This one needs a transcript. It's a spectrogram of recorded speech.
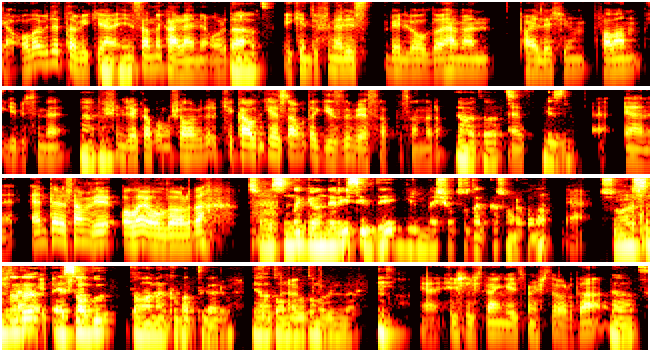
Ya olabilir tabii ki yani insanlık hali hani orada Evet. ikinci finalist belli oldu hemen paylaşayım falan gibisine hı. düşünceye kapılmış olabilir ki kaldı ki hesabı da gizli bir hesaptı sanırım. Evet evet. Evet. Gizli. Yani enteresan bir olay oldu orada. Sonrasında gönderiyi sildi 25-30 dakika sonra falan. Yani Sonrasında da geçmiş. hesabı tamamen kapattı galiba. Ya da dondurdu mu bilmiyorum. Yani iş işten geçmişti orada. Evet.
